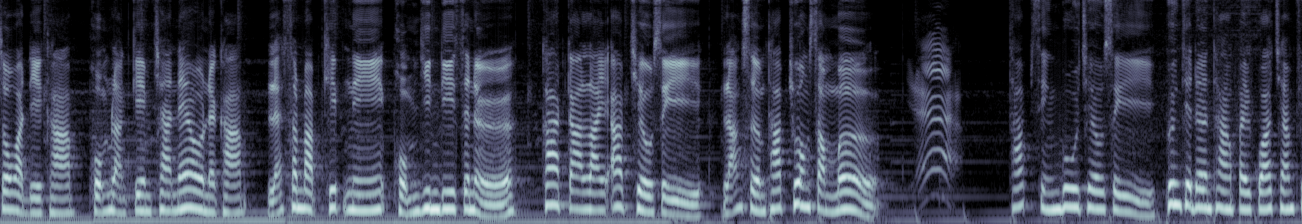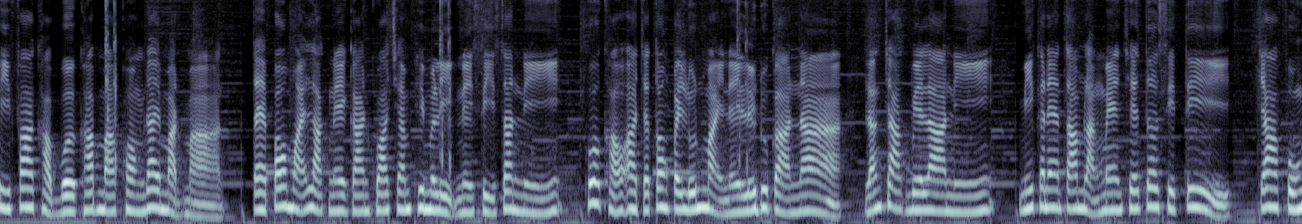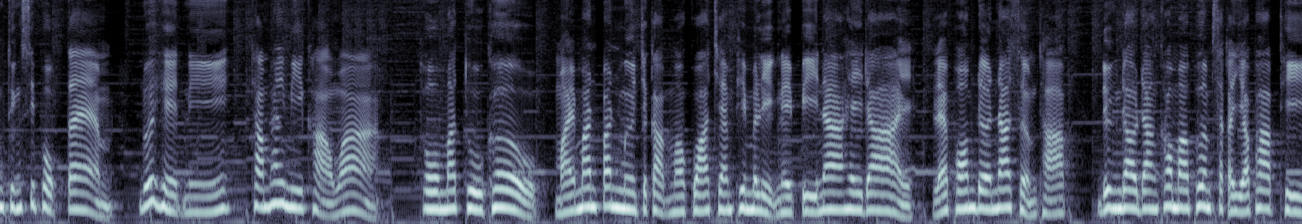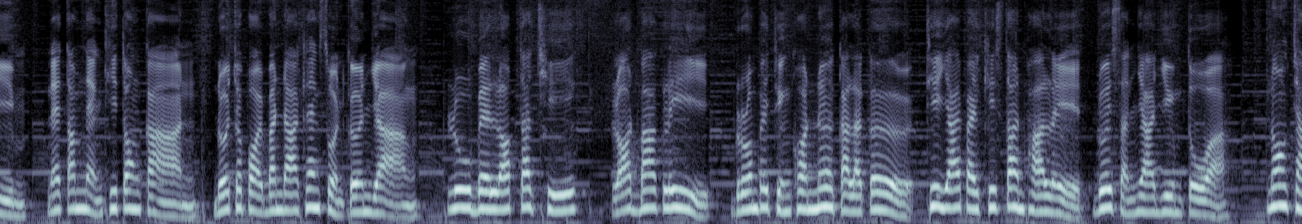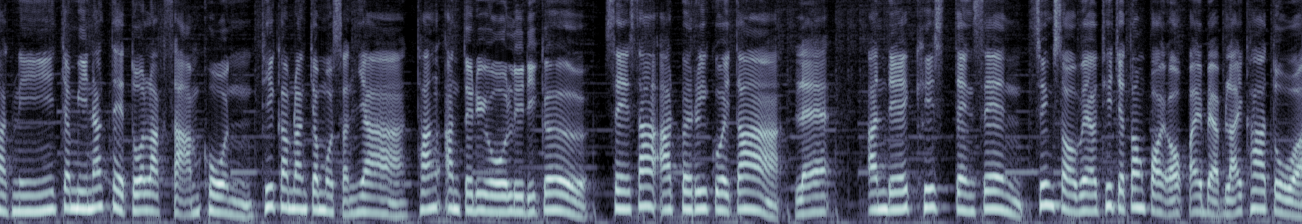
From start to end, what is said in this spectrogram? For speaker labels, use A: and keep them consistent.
A: สวัสดีครับ ผมหลังเกมชาแนลนะครับ และสำหรับคลิปนี้ผมยินดีเสนอ คาดการไลอัพเชลซี หลังเสริมทัพช่วงซัมเมอร์
B: Yeah!
A: ทัพสิงห์บูเชลซี เพิ่งจะเดินทางไปคว้าแชมป์ฟีฟ่าคัพเวิร์คัพมาครองได้หมาดๆแต่เป้าหมายหลักในการคว้าแชมป์พรีเมียร์ลีกในซีซั่นนี้ พวกเขาอาจจะต้องไปลุ้นใหม่ในฤดูกาลหน้า หลังจากเวลานี้มีคะแนนตามหลังแมนเชสเตอร์ซิตี้จ่าฝูงถึง 16 แต้ม ด้วยเหตุนี้ทำให้มีข่าวว่า โทมัสทูเคิลหมายมั่นปั้นมือจะกลับมาคว้าแชมป์พรีเมียร์ลีกในปีหน้าให้ได้ และพร้อมเดินหน้าเสริมทัพ ดึงดาวดังเข้ามาเพิ่มศักยภาพทีม ในตำแหน่งที่ต้องการ โดยจะปล่อยบรรดาแข้งส่วนเกินอย่างลูเบลลอฟตาชีกลอดบาร์กลีย์รวมไปถึงคอนเนอร์กาลาเกอร์ ที่ย้ายไปคริสตันพาเลตด้วยสัญญายืมตัว นอกจากนี้จะมีนักเตะตัวหลัก 3 คน ที่กำลังจะหมดสัญญา ทั้งอันเตริโอลิดิเกอร์เซซ่าอาร์ตเปริกวยตาและอันเดสคริสเตนเซนซึ่งสอแววที่จะต้องปล่อยออกไปแบบไร้ค่าตัว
